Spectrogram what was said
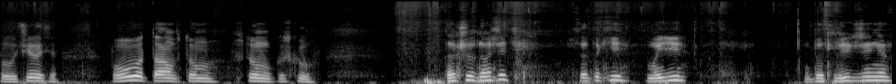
вийшли о, там в тому, в тому куску. Так що, значить, все-таки мої дослідження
